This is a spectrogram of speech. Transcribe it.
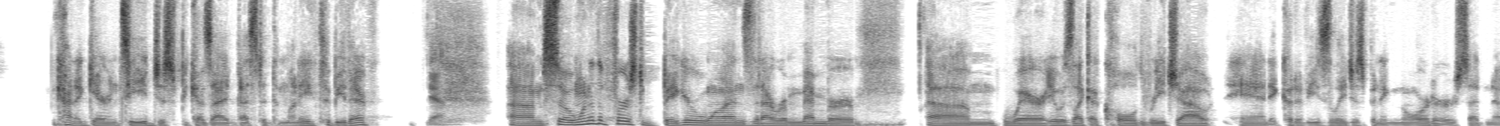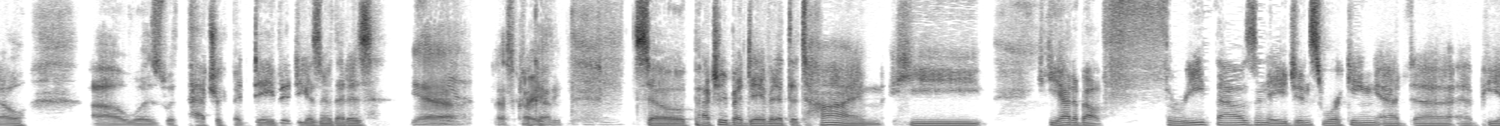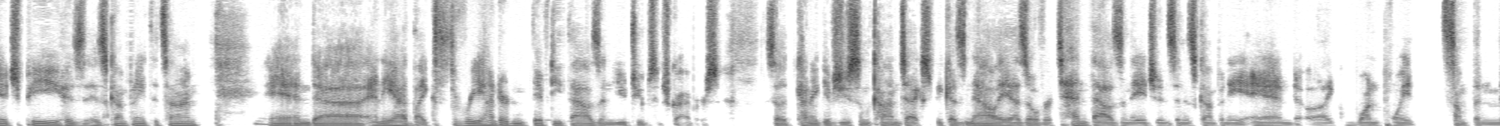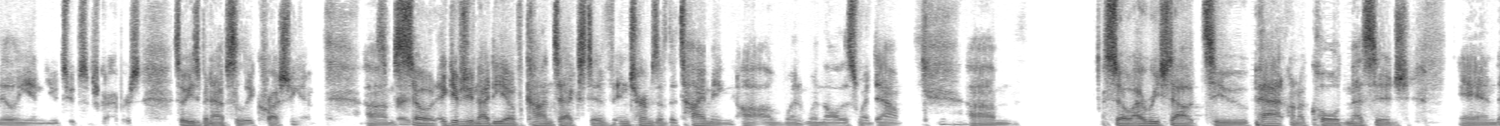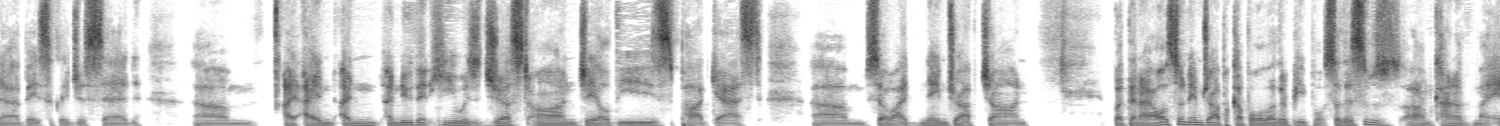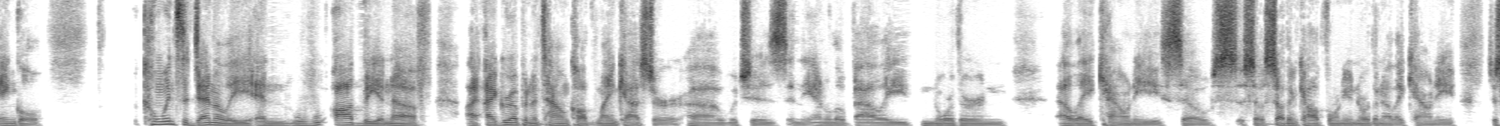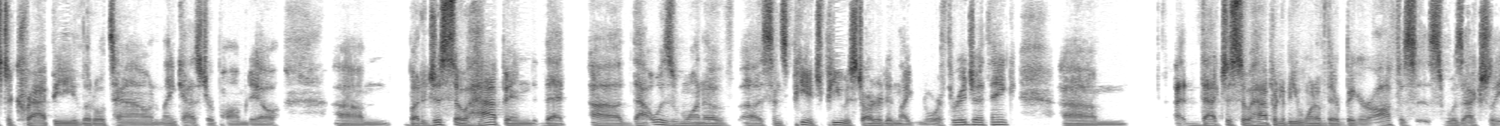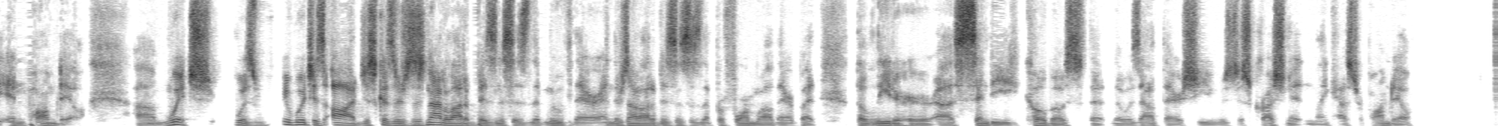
kind of guaranteed just because I invested the money to be there. Yeah. Um, so one of the first bigger ones that I remember, um, where it was like a cold reach out and it could have easily just been ignored or said no, uh, was with Patrick Bet-David. Do you guys know who that is? Yeah. yeah. That's crazy. Okay. So Patrick Bet-David at the time, he he had about three thousand agents working at uh, at PHP, his his company at the time, and uh, and he had like three hundred and fifty thousand YouTube subscribers. So it kind of gives you some context because now he has over ten thousand agents in his company and uh, like one point something million YouTube subscribers. So he's been absolutely crushing it. Um, so it gives you an idea of context of in terms of the timing uh, when when all this went down. Mm-hmm. Um, so I reached out to Pat on a cold message and uh, basically just said, um, I, I, I, knew that he was just on JLD's podcast. Um, so I name dropped John, but then I also name drop a couple of other people. So this was um, kind of my angle. Coincidentally and oddly enough, I, I, grew up in a town called Lancaster, uh, which is in the Antelope Valley, northern LA County, so so Southern California, Northern LA County, just a crappy little town, Lancaster, Palmdale. Um, but it just so happened that uh, that was one of uh, since PHP was started in like Northridge, I think. Um, uh, that just so happened to be one of their bigger offices was actually in Palmdale, um, which was which is odd just because there's just not a lot of businesses that move there and there's not a lot of businesses that perform well there. But the leader, uh, Cindy Kobos, that, that was out there, she was just crushing it in Lancaster, Palmdale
